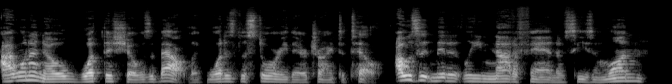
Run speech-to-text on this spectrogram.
I want to know what this show is about. Like, what is the story they're trying to tell? I was admittedly not a fan of season one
